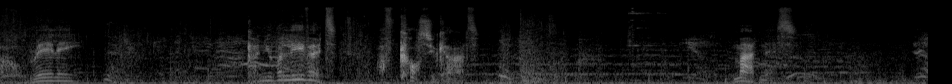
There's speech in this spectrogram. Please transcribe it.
Oh, really? Can you believe it? Of course you can't. Madness. No.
